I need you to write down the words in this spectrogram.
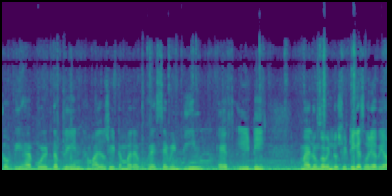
तो we have board the plane हमारा जो सीट नंबर है वो है सेवनटीन एफ़ ई डी मैं लूँगा विंडो सीट ठीक है सूर्य भैया?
